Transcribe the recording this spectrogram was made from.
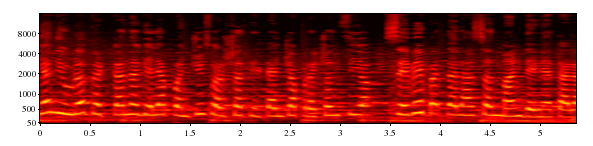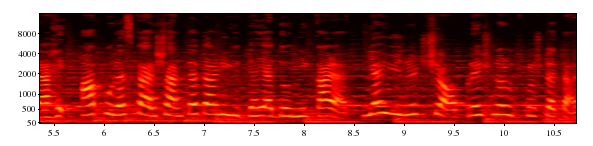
या निवडक घटकांना गेल्या पंचवीस वर्षातील त्यांच्या प्रशंसीय सेवेबद्दल हा सन्मान देण्यात आला आहे. हा पुरस्कार शांतता आणि युद्ध या दोन्ही काळात या युनिटच्या ऑपरेशनल उत्कृष्टता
